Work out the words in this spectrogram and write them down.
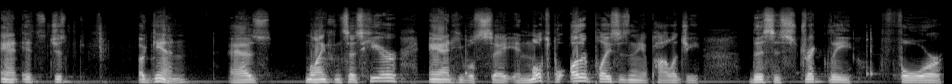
And it's just, again, as Melanchthon says here, and he will say in multiple other places in the Apology, this is strictly for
